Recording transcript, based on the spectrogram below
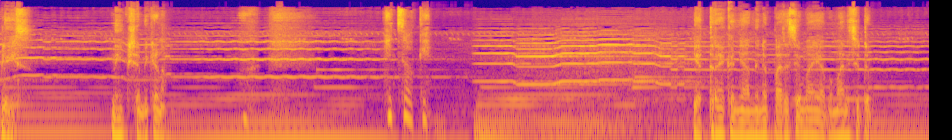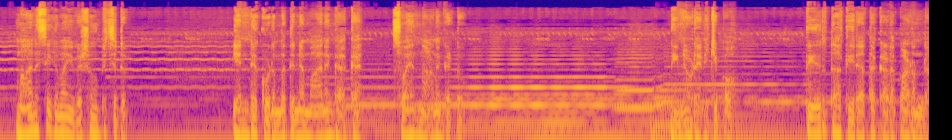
പ്ലീസ് നീ ക്ഷമിക്കണം. It's okay. എത്രയൊക്കെ ഞാൻ നിന്നെ പരസ്യമായി അപമാനിച്ചിട്ടും മാനസികമായി വിഷമിപ്പിച്ചിട്ടും എന്റെ കുടുംബത്തിന്റെ മാനം കാക്കാൻ സ്വയം നാണം കെട്ടു. നിന്നോട് എനിക്കിപ്പോ തീർത്താ തീരാത്ത കടപ്പാടുണ്ട്.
